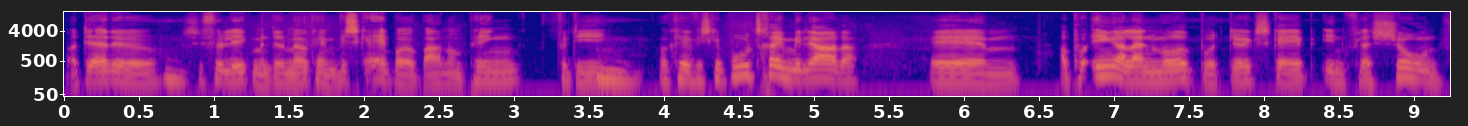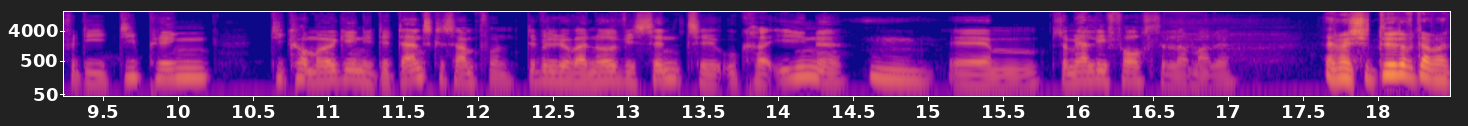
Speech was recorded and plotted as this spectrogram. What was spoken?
og det er det jo mm. selvfølgelig ikke, men det er med, okay, men vi skaber jo bare nogle penge, fordi, mm. okay, vi skal bruge 3 milliarder, øh, og på en eller anden måde burde det jo ikke skabe inflation, fordi de penge, de kommer jo ikke ind i det danske samfund. Det vil jo være noget, vi sendte til Ukraine, mm. øhm, som jeg lige forestiller mig det. Altså, man siger, det, der var,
